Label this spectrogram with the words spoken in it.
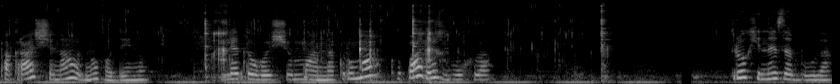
а краще на 1 годину для того, щоб манна крума, крупа розбухла. Трохи не забула.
